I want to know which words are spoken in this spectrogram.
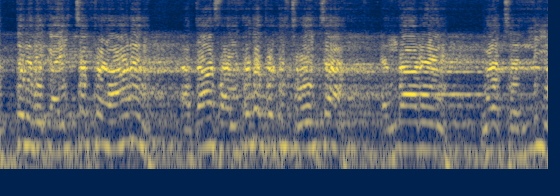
ഉത്തരവ് കഴിച്ചപ്പോഴാണ് അതാ അത്ഭുതപ്പെട്ട് ചോദിച്ച എന്താണ് നിങ്ങളെ ചൊല്ലിയ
